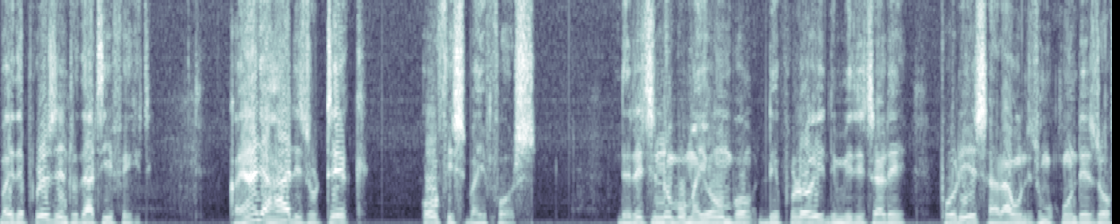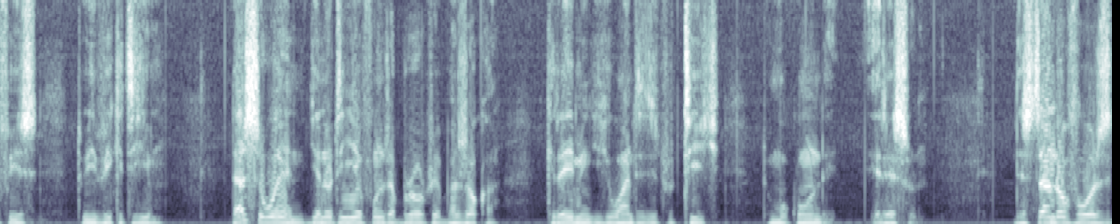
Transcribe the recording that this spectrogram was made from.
by the president to that effect. Kayanja had to take office by force the late noble mayombo deployed military police around tumukunde's office to evict him. That's when general tinyefunza brought a bazoka claiming he wanted to teach tumukunde a lesson. The standoff was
